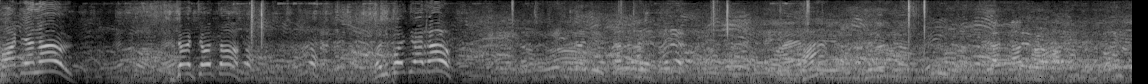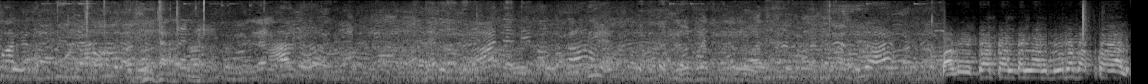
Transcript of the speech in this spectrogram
పాటాను చౌతా వెళ్ళిపోయారు బాబు ఇద్దరు అంటాం కాదు మీరే పట్టుకోవాలి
